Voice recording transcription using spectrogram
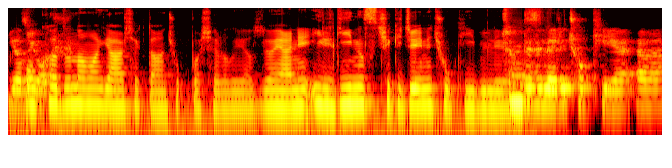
yazıyor. O kadın ama gerçekten çok başarılı yazıyor. Yani ilgiyi nasıl çekeceğini çok iyi biliyor. Tüm dizileri çok iyi. Evet.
